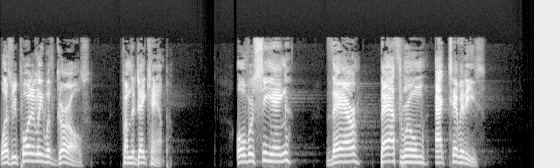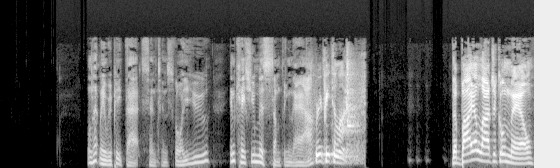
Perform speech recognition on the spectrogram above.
was reportedly with girls from the day camp, overseeing their bathroom activities. Let me repeat that sentence for you in case you missed something there. Repeat the line. The biological male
